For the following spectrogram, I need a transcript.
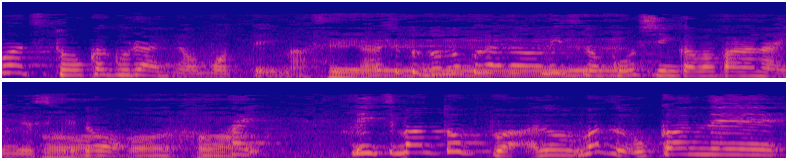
月10日ぐらいに思っています。ちょっとどのくらいの率の更新かわからないんですけど。はいで一番トップはあのまずお金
